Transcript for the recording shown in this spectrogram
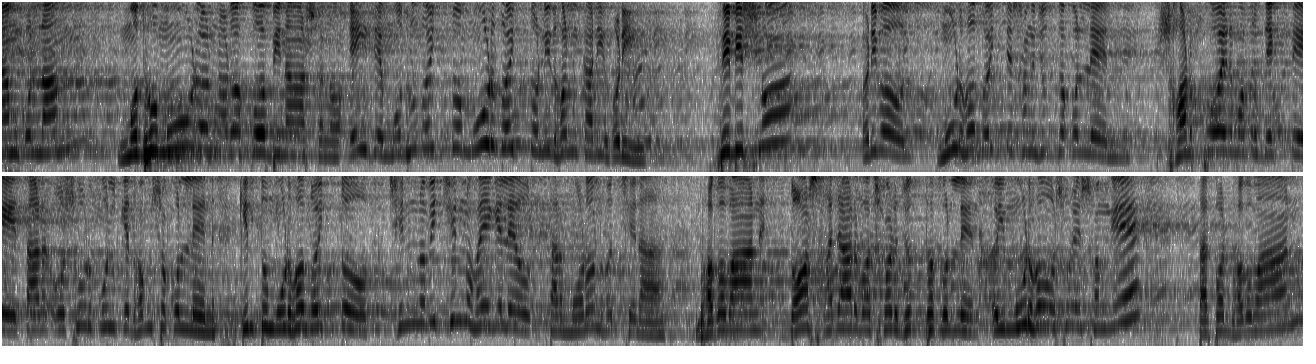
নাম করলাম, মধুমূঢ় নরক বিনাশন, এই যে মধু দৈত্য মূর দৈত্য নিধনকারী হরি, শ্রী বিষ্ণু হরি বল মূঢ় দৈত্যের সঙ্গে যুদ্ধ করলেন। সর্পের মতো দেখতে তার অসুর কুলকে ধ্বংস করলেন। কিন্তু মূঢ় দৈত্য ছিন্ন বিচ্ছিন্ন হয়ে গেলেও তার মরণ হচ্ছে না। ভগবান দশ হাজার বছর যুদ্ধ করলেন। ওই মূঢ় অসুরের সঙ্গে তারপর ভগবান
